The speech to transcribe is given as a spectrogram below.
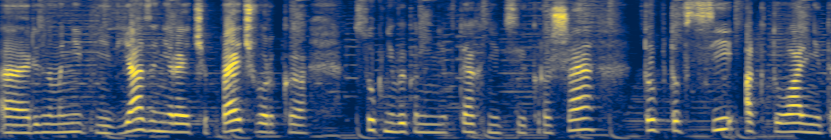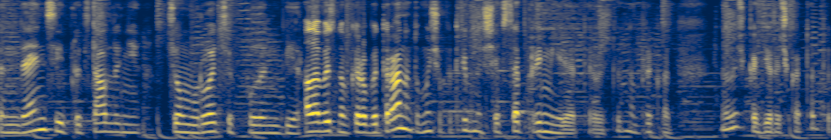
е, різноманітні в'язані речі, печворк, е, сукні виконані в техніці кроше. Тобто всі актуальні тенденції представлені в цьому році в Pull&Bear. Але висновки робити рано, тому що потрібно ще все приміряти. Ось тут, наприклад, невеличка дірочка, та-та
